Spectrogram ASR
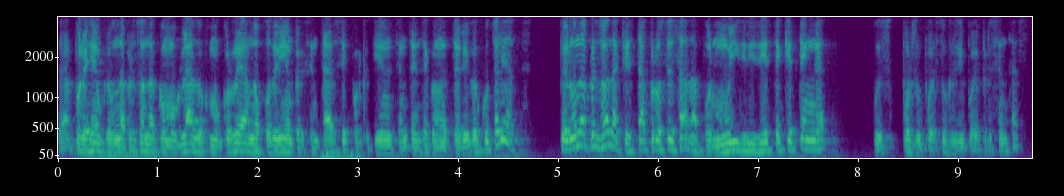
O sea, por ejemplo, una persona como Glass o como Correa no podrían presentarse porque tienen sentencia condenatoria ejecutorial. Pero una persona que está procesada, por muy grisete que tenga, pues por supuesto que sí puede presentarse.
